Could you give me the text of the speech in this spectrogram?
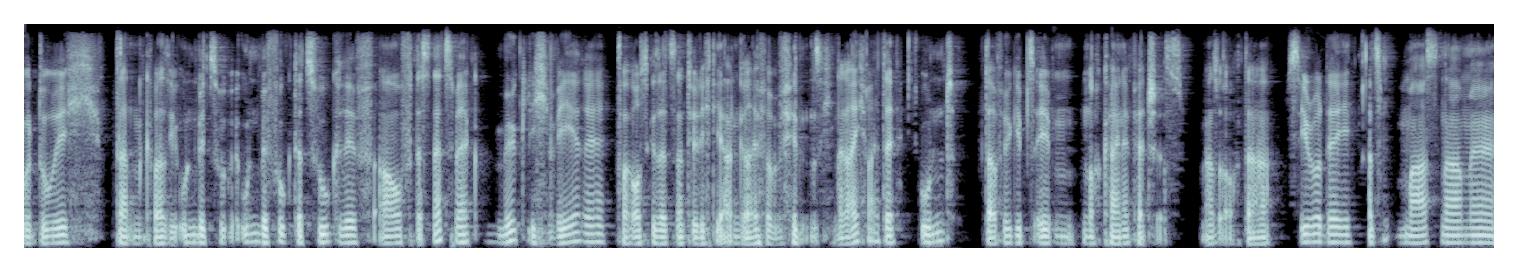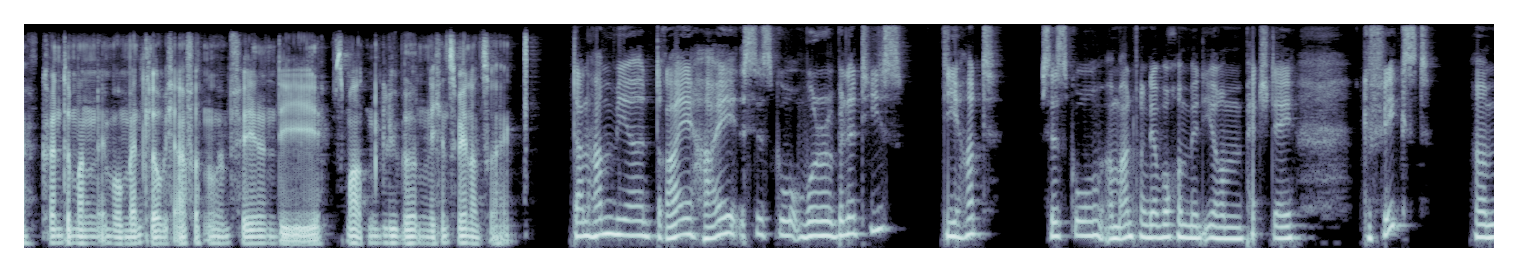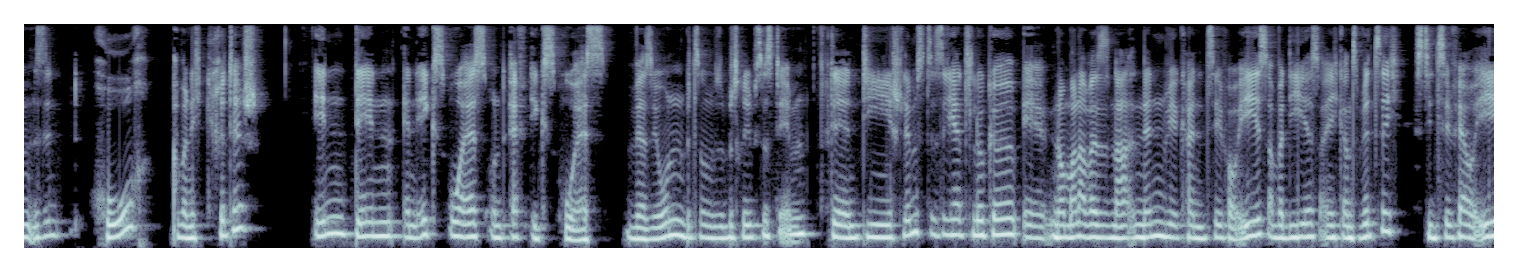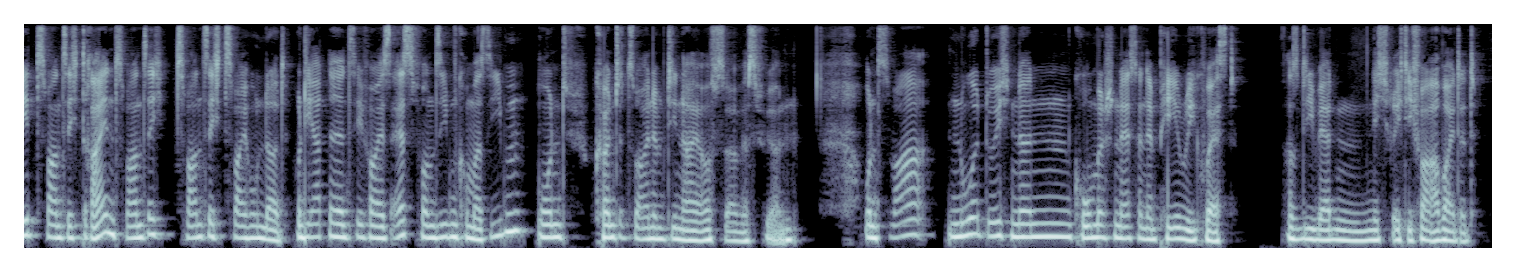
wodurch dann quasi unbefugter Zugriff auf das Netzwerk möglich wäre, vorausgesetzt natürlich die Angreifer befinden sich in Reichweite und dafür gibt's eben noch keine Patches. Also auch da Zero Day als Maßnahme könnte man im Moment, glaube ich, einfach nur empfehlen, die smarten Glühbirnen nicht ins WLAN zu hängen. Dann haben wir drei High Cisco Vulnerabilities. Die hat Cisco am Anfang der Woche mit ihrem Patch Day gefixt. Ähm, sind hoch, aber nicht kritisch, in den NXOS und FXOS Versionen bzw. Betriebssystemen. Die, die schlimmste Sicherheitslücke, äh, normalerweise nennen wir keine CVEs, aber die hier ist eigentlich ganz witzig, ist die CVE 2023 20200. Und die hat eine CVSS von 7,7 und könnte zu einem Denial of Service führen. Und zwar nur durch einen komischen SNMP-Request. Also die werden nicht richtig verarbeitet.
